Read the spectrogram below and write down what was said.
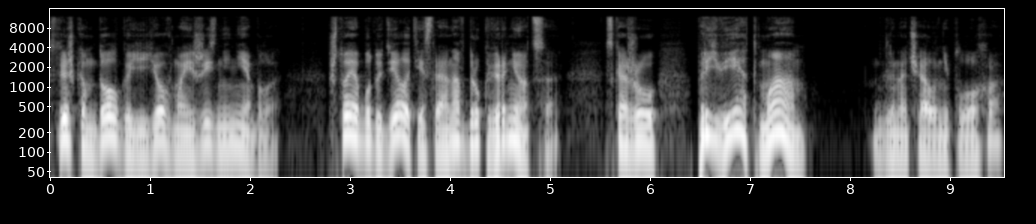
Слишком долго ее в моей жизни не было. Что я буду делать, если она вдруг вернется? Скажу «Привет, мам!» Для начала неплохо.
